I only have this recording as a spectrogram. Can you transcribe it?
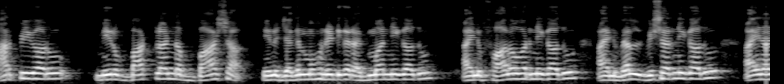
ఆర్పి గారు మీరు మాట్లాడిన భాష నేను జగన్మోహన్ రెడ్డి గారి అభిమాని కాదు ఆయన ఫాలోవర్ని కాదు ఆయన వెల్ విషర్ని కాదు ఆయన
